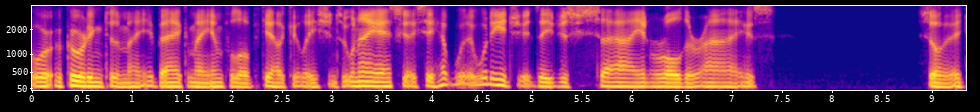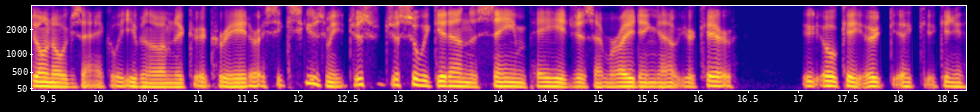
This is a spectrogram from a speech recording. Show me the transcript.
according to my back of my envelope calculations. When I ask, I say, what, what age? They just sigh and roll their eyes. So I don't know exactly, even though I'm the creator. I say, excuse me, just just so we get on the same page as I'm writing out your care Okay, uh, can you?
